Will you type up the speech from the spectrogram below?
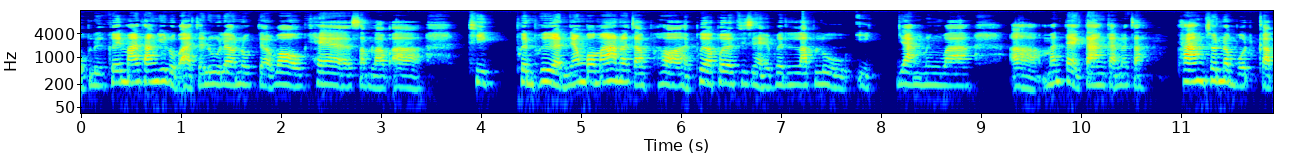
ปหรือเคยมาทางยุโรปอาจจะรู้แล้วนกจะว้าแค่สำหรับอ่าที่ เพื่อนๆยังบ่มาเนะจ๊ะเพื่อเพื่อเพื่อที่จะให้เพิ่อนรับรู้อีกอย่างหนึ่งว่าอ่ามันแตกต่างกันนะจ๊ะทางชนบทกับ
